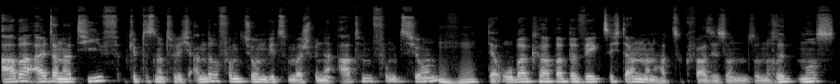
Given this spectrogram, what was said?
Aber alternativ gibt es natürlich andere Funktionen, wie zum Beispiel eine Atemfunktion. Mhm. Der Oberkörper bewegt sich dann. Man hat so quasi so einen, so einen Rhythmus.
